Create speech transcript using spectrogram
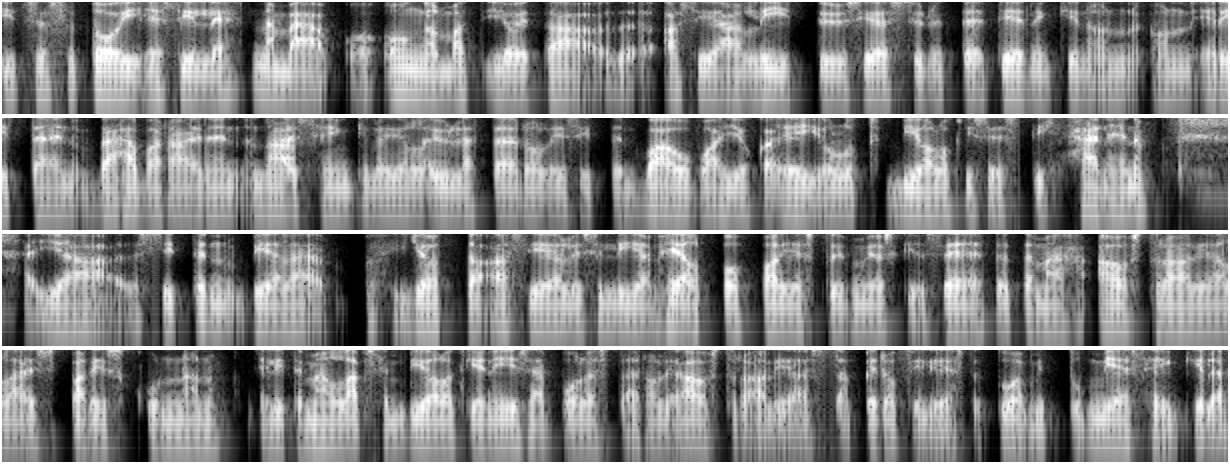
itse asiassa toi esille nämä ongelmat, joita asiaan liittyy. Sijaissynnyttäjä tietenkin on, on erittäin vähävarainen naishenkilö, jolla yllättäen oli sitten vauva, joka ei ollut biologisesti hänen. Ja sitten vielä, jotta asia olisi liian helppo, paljastui myöskin se, että tämä australialaispariskunnan, eli tämän lapsen biologien isä puolestaan oli Australiassa pedofiliasta tuomittu mieshenkilö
